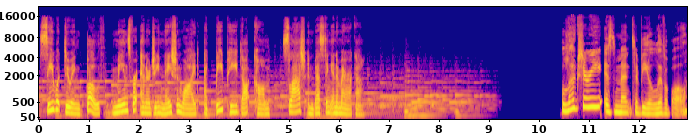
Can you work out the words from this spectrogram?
See what doing both means for energy nationwide at bp.com slash investing in America. Luxury is meant to be livable.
